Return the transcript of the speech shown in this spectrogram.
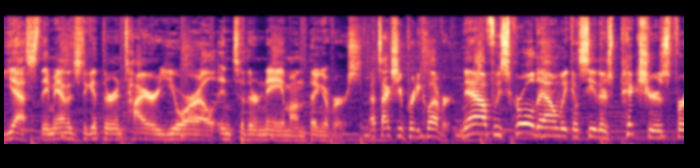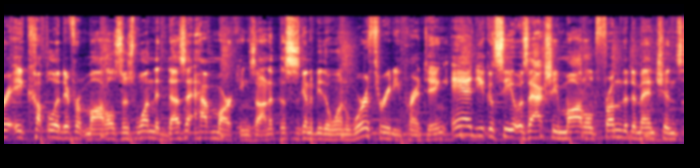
Yes, they managed to get their entire URL into their name on Thingiverse. That's actually pretty clever. Now, if we scroll down, we can see there's pictures for a couple of different models. There's one that doesn't have markings on it. This is going to be the one we're 3D printing, and you can see it was actually modeled from the dimensions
